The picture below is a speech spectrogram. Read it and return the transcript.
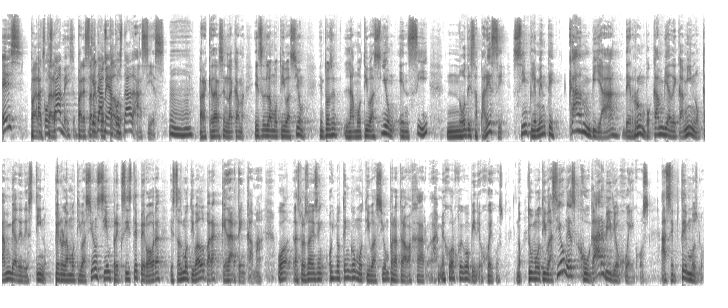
es para acostarme, estar, para estar quedarme acostada. acostada. Así es. Uh -huh. Para quedarse en la cama. Esa es la motivación. Entonces, la motivación en sí no desaparece, simplemente cambia de rumbo, cambia de camino, cambia de destino. Pero la motivación siempre existe, pero ahora estás motivado para quedarte en cama. O las personas dicen, hoy no tengo motivación para trabajar, mejor juego videojuegos. No, tu motivación es jugar videojuegos, aceptémoslo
